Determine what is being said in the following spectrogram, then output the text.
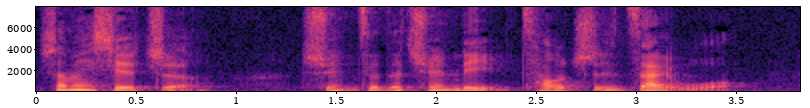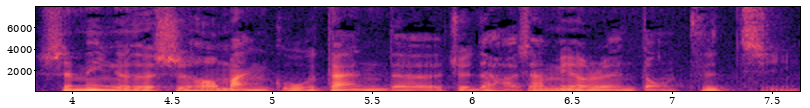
上面写着“选择的权利操之在我”。生命有的时候蛮孤单的，觉得好像没有人懂自己，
